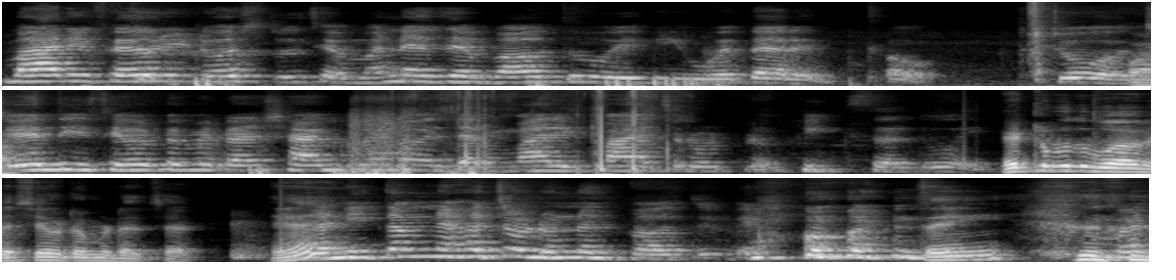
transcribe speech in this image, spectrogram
મારી ફેવરિટ વસ્તુ છે. મને જે ભાવતું હોયની વધારે ખાઉં. જો. જે દી સેવ ટમેટા શાક બનાવે ત્યારે મારી પાંચ રોટલો ફિક્સ જ હોય. એટલું બધું ભાવે સેવ ટમેટા શાક? હે? અને તમને હચોડું નથી ભાવતું બેન. મને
